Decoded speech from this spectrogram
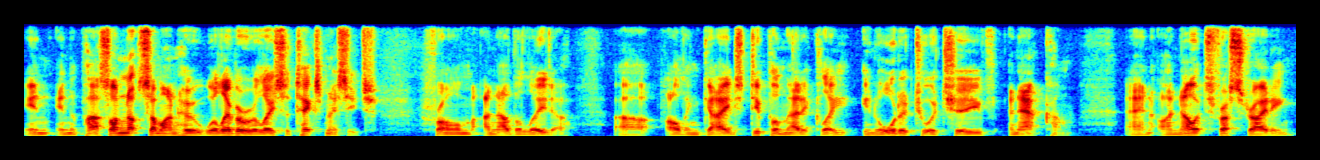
in, in the past, I'm not someone who will ever release a text message from another leader. I'll engage diplomatically in order to achieve an outcome. And I know it's frustrating.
